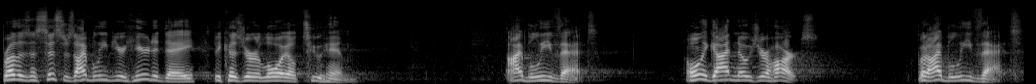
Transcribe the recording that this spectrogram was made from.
Brothers and sisters, I believe you're here today because you're loyal to him. I believe that. Only God knows your heart. But I believe that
